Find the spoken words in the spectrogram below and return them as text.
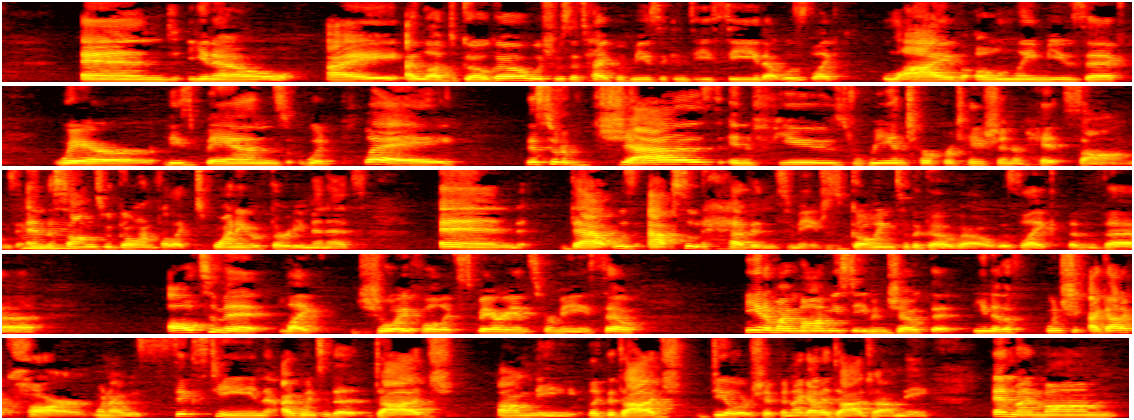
And, you know, I I loved go-go, which was a type of music in DC that was like live only music where these bands would play this sort of jazz infused reinterpretation of hit songs. And the mm-hmm. songs would go on for like 20 or 30 minutes. And that was absolute heaven to me. Just going to the go-go was like the ultimate like joyful experience for me. So you know, my mom used to even joke that, you know, the, when she, I got a car when I was 16, I went to the Dodge Omni, like the Dodge dealership, and I got a Dodge Omni. And my mom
